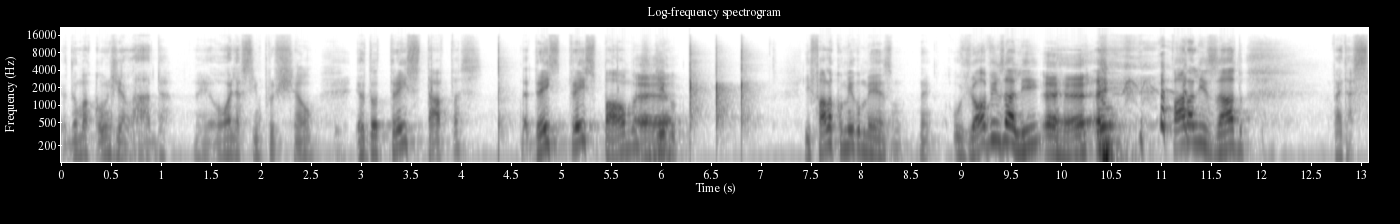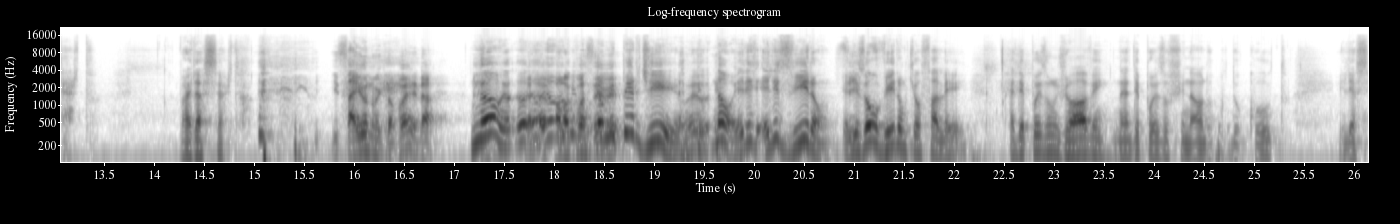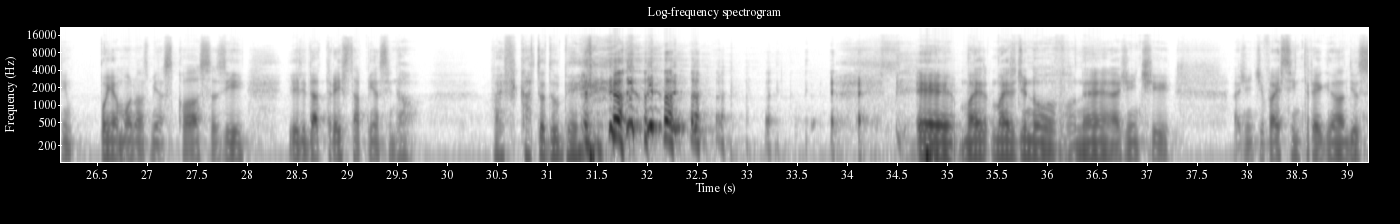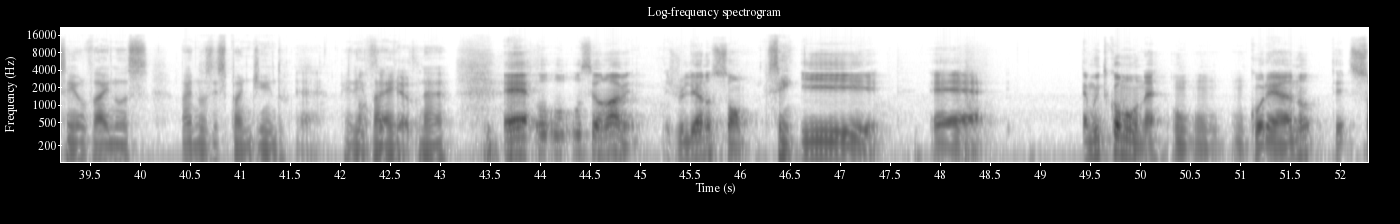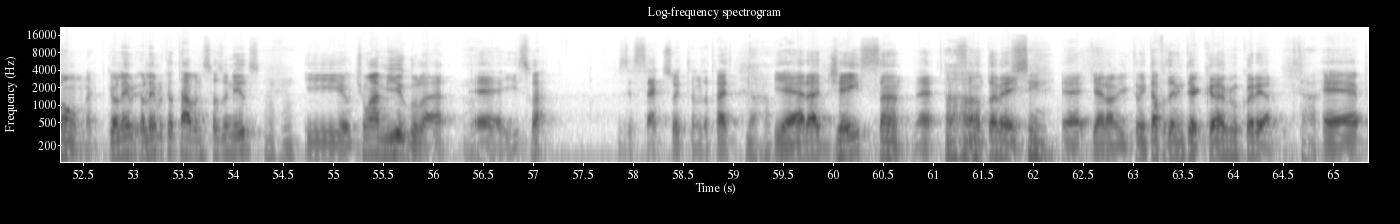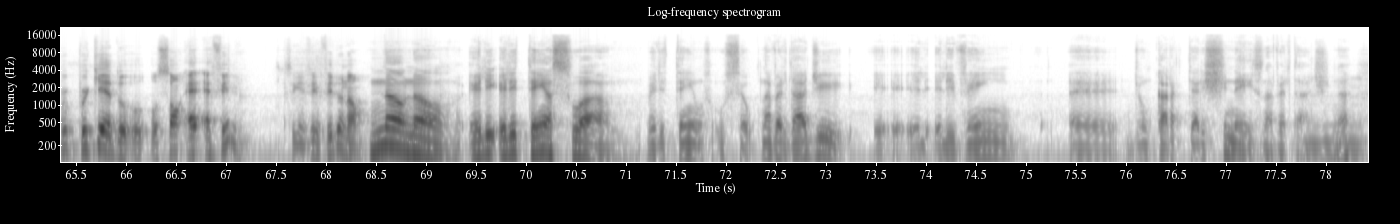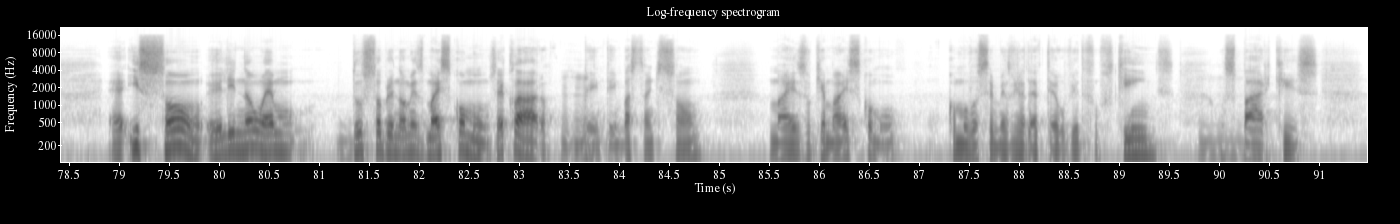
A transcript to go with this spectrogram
eu dou uma congelada? Eu olho assim para o chão, eu dou três tapas, né? três, três palmas, digo. E fala comigo mesmo. Né? Os jovens ali, eu paralisado. Vai dar certo. Vai dar certo. E saiu no microfone? Não. Não, eu, eu, É, eu- me- eu me perdi. Não, eles, eles viram, eles ouviram o que eu falei. Aí depois um jovem, né, depois do final do, do culto, ele assim põe a mão nas minhas costas e, e ele dá três tapinhas assim, não, vai ficar tudo bem. É, mas, mas de novo, né, a gente a gente vai se entregando e o Senhor vai nos vai nos expandindo. É, ele com vai, certeza. né? É, o, o- seu nome, Juliano Som. Sim. E é, é muito comum, né? Um, um, um coreano ter som, né? Porque eu lembro, eu lembro que eu estava nos Estados Unidos Uhum. e eu tinha um amigo lá, é, isso há 17, 18 anos atrás, Aham. e era Jay Sun, né? Aham, Sun também. sim. É, que era um amigo que também estava fazendo intercâmbio, um coreano. Tá. É, por, por que o, o som? É, é filho? Significa filho ou não? Não, não. Ele, ele tem a sua. Ele tem o, o seu. Na verdade, ele, ele vem é, de um caractere chinês, na verdade. Né? É, e som, ele não é dos sobrenomes mais comuns. É claro, tem, tem bastante som, mas o que é mais comum, como você mesmo já deve ter ouvido, são os Kings, os Parques.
